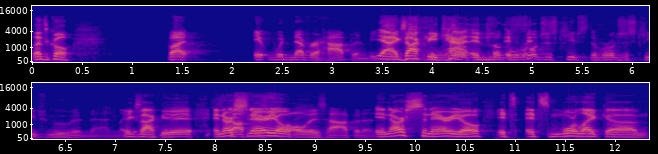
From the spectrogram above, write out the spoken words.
let's go. but it would never happen. Because Yeah, exactly. It can't. world- It- the, it- world just keeps the world just keeps moving, man. Like, Exactly. In our scenario, always happening. in our scenario, it's it's more like um,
